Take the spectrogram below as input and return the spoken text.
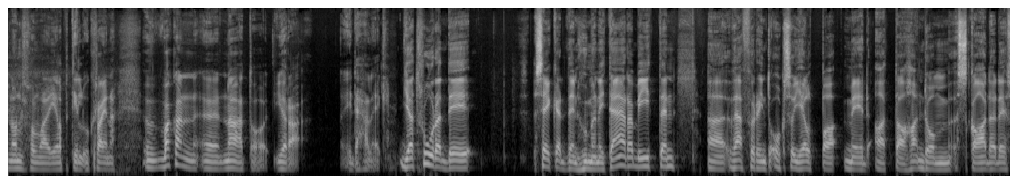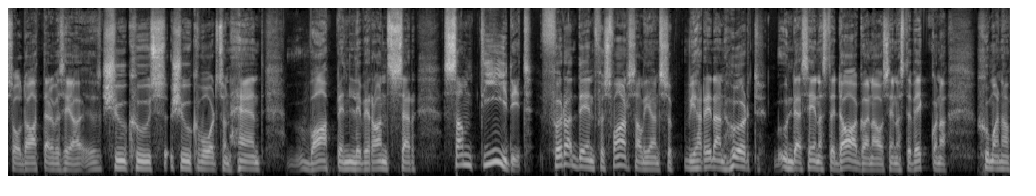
någon form av hjälp till Ukraina. Vad kan NATO göra i det här läget? Jag tror att det säkert den humanitära biten. Uh, varför inte också hjälpa med att ta hand om skadade soldater, det vill säga sjukhus, sjukvård, sånt här, vapenleveranser. Samtidigt, för att det är en försvarsallians, så vi har redan hört under de senaste dagarna och senaste veckorna hur man har,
